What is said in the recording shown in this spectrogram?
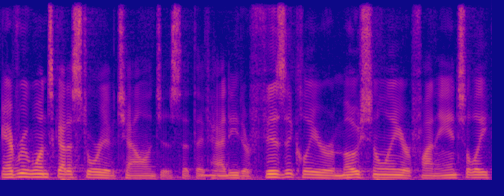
Everyone's got a story of challenges that they've had, mm-hmm. either physically or emotionally or financially.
